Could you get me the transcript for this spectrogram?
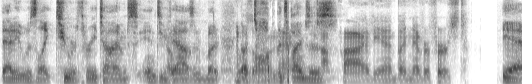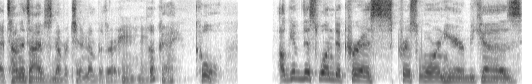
that it was like two or three times in 2000, but It a ton of times top is five, yeah, but never first. yeah, a ton of times is number two and number 3 Mhm. Okay, cool. I'll give this one to Chris, Chris Warren here, because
